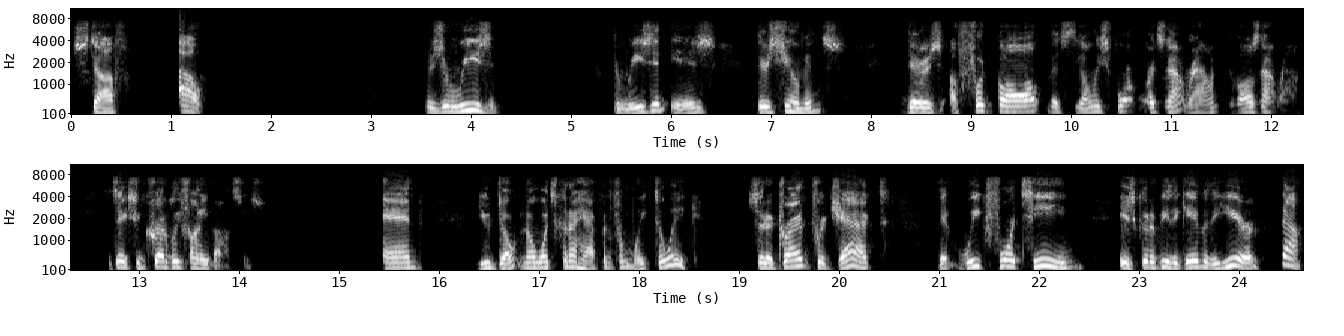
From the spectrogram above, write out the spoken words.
stuff out. There's a reason. The reason is there's humans. There's a football that's the only sport where it's not round. The ball's not round. It takes incredibly funny bounces. And you don't know what's going to happen from week to week. So to try and project that week 14 is going to be the game of the year. Now,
